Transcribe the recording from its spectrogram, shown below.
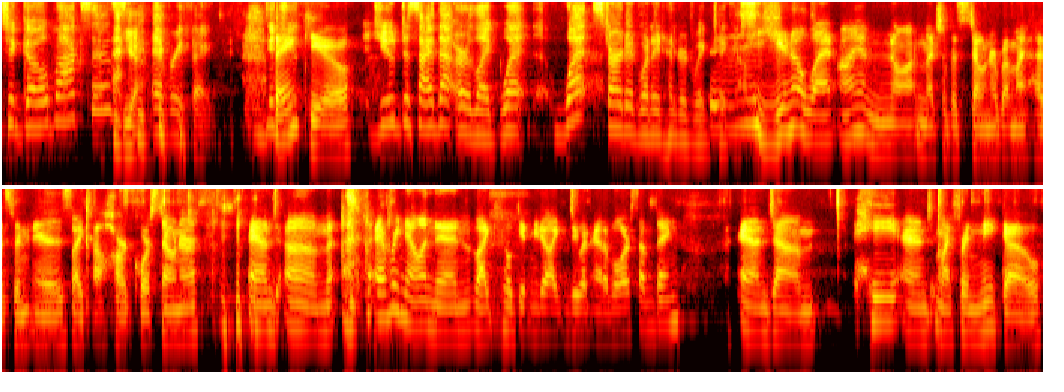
to go boxes. Yeah. Everything. Did Thank you, you. Did you decide that, or like what? What started one eight hundred wig takeout? You know what? I am not much of a stoner, but my husband is like a hardcore stoner. and um, every now and then, like he'll get me to like do an edible or something. And um, he and my friend Nico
